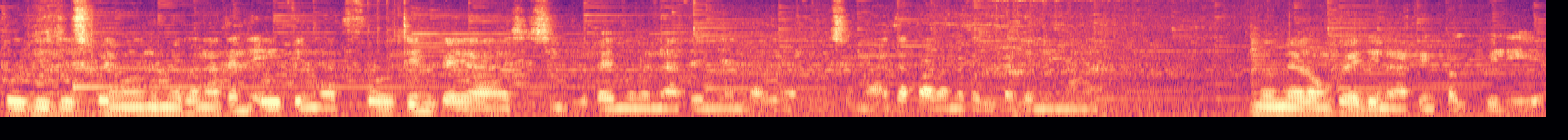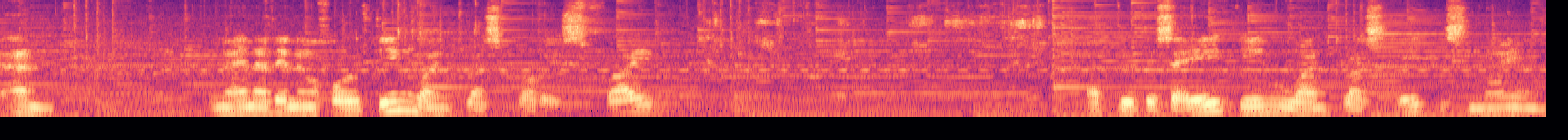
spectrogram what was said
2 digits po yung mga numero natin, 18 at 14. Kaya sisimplify muna natin yan bago natin sumada para matagdagan yung mga numerong pwede nating pagpilian. Unahin natin ang 14, 1 plus 4 is 5. At dito sa 18, 1 plus 8 is 9.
